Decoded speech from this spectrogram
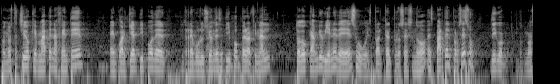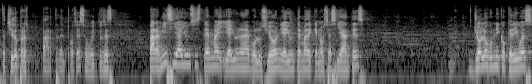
pues no está chido que maten a gente en cualquier tipo de revolución de ese tipo, pero al final todo cambio viene de eso, güey. es parte del proceso. No, es parte del proceso. Digo, pues, no está chido, pero es parte del proceso, güey. Entonces, para mí sí hay un sistema y hay una evolución y hay un tema de que no se hacía antes. Yo lo único que digo es,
